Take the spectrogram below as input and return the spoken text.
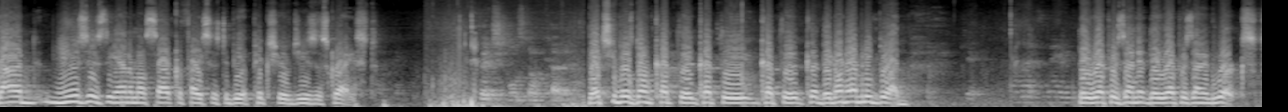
God uses the animal sacrifices to be a picture of Jesus Christ. Vegetables don't cut it. Vegetables don't cut the, cut the, cut the, cut- they don't have any blood. Unless they, They represented, they represented works.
